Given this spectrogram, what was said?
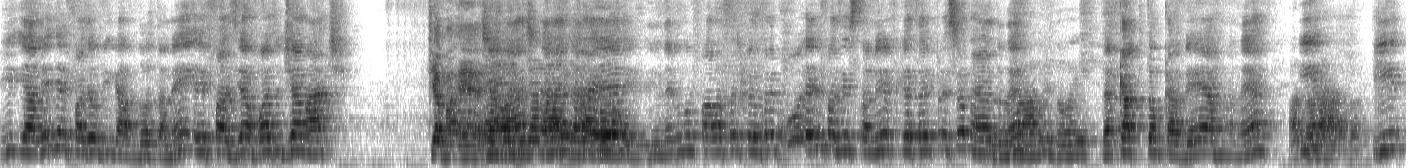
E, e além dele fazer o Vingador também, ele fazia a voz do Diamante. Tiamat, é, Diamante Diamante era, era era bom. ele. E o nego não fala essas coisas. Eu falei, pô, ele fazia isso também, eu fiquei até impressionado, Eu né? os dois. Da Capitão Caverna, né? Adorava. E, e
